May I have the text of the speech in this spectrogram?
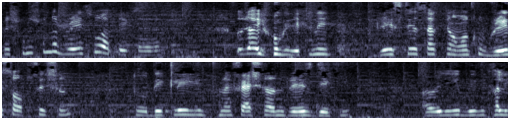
বেশ সুন্দর সুন্দর ড্রেসও আছে এখানে। তো যাই হোক, এখানে ড্রেস ট্রেস থাকতে আমার খুব ড্রেস অবসেশন তো দেখলেই মানে ফ্যাশন ড্রেস দেখি। আর ওইদিকে বেবি খালি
